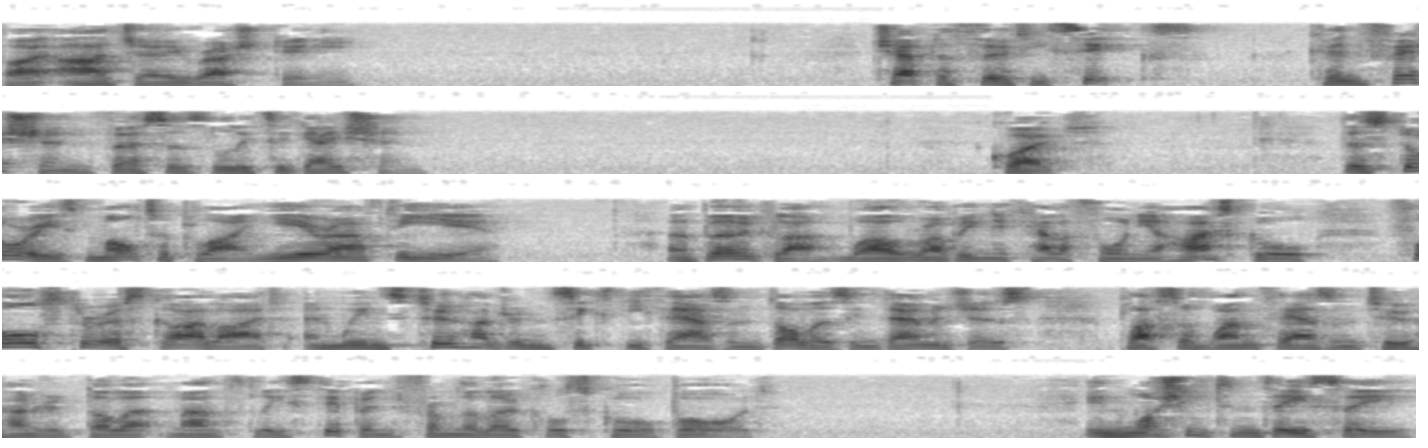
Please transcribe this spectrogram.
by R.J. Rushdoony. Chapter 36 Confession versus Litigation. Quote, the stories multiply year after year. A burglar, while robbing a California high school, falls through a skylight and wins $260,000 in damages plus a $1,200 monthly stipend from the local school board. In Washington DC,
